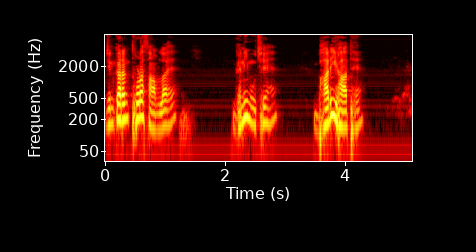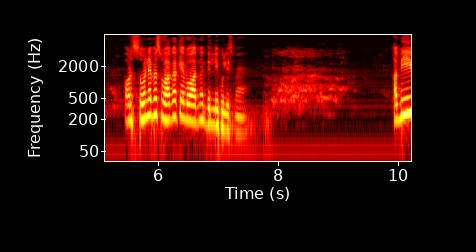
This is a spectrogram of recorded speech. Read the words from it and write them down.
जिनका रंग थोड़ा सांवला है घनी मूछे हैं भारी हाथ है और सोने पे सुहागा के वो आदमी दिल्ली पुलिस में है। अभी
